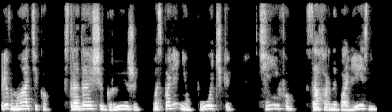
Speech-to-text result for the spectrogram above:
ревматиков, страдающих грыжей, воспалением почки, тифом, сахарной болезнью,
